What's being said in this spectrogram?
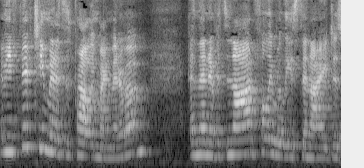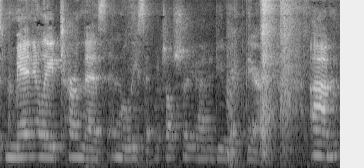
I mean 15 minutes is probably my minimum. And then if it's not fully released then i just manually turn this and release it which i'll show you how to do right there um,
